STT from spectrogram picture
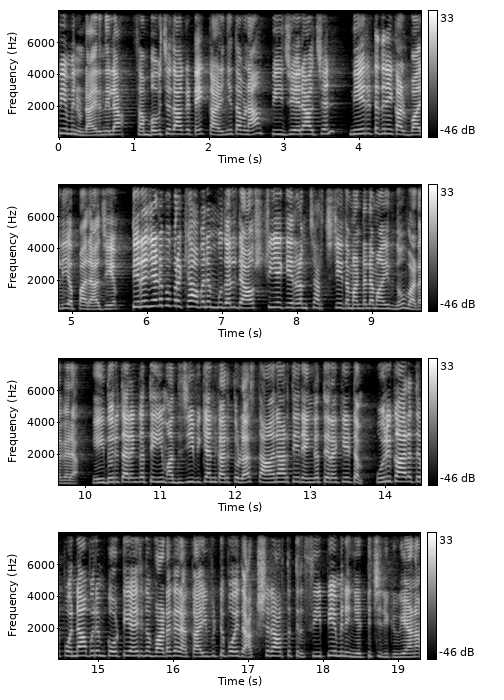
പി എമ്മിനുണ്ടായിരുന്നില്ല സംഭവിച്ചതാകട്ടെ കഴിഞ്ഞ തവണ പി ജയരാജൻ നേരിട്ടതിനേക്കാൾ വലിയ പരാജയം. തിരഞ്ഞെടുപ്പ് പ്രഖ്യാപനം മുതൽ രാഷ്ട്രീയ കേരളം ചർച്ച ചെയ്ത മണ്ഡലമായിരുന്നു വടകര. ഏതൊരു തരംഗത്തെയും അതിജീവിക്കാൻ കരുത്തുള്ള സ്ഥാനാർത്ഥി രംഗത്തിറക്കിയിട്ടും ഒരു കാലത്ത് പൊന്നാപുരം കോട്ടയായിരുന്ന വടകര കൈവിട്ടുപോയത് അക്ഷരാർത്ഥത്തിൽ സി പി എമ്മിനെ ഞെട്ടിച്ചിരിക്കുകയാണ്.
